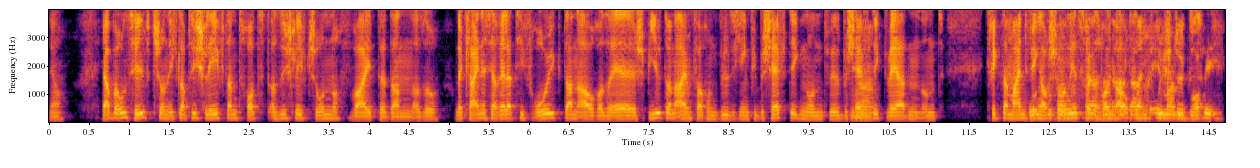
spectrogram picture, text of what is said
ja. Ja, bei uns hilft schon. Ich glaube, sie schläft dann trotz, also sie schläft schon noch weiter dann. Also und der Kleine ist ja relativ ruhig dann auch. Also er spielt dann einfach und will sich irgendwie beschäftigen und will beschäftigt werden und kriegt dann meinetwegen auch schon, jetzt er heute halt auch sein. Bobby.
